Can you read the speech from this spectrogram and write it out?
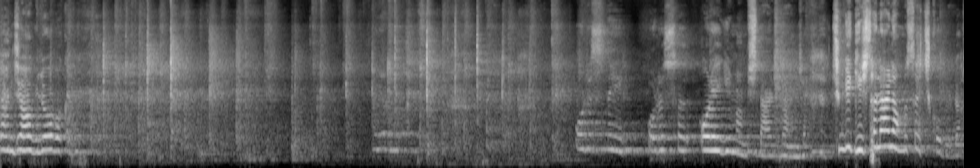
Bence abloğa bakalım. Orası değil. Orası oraya girmemişlerdi bence. Çünkü girseler lambası açık olurdu.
